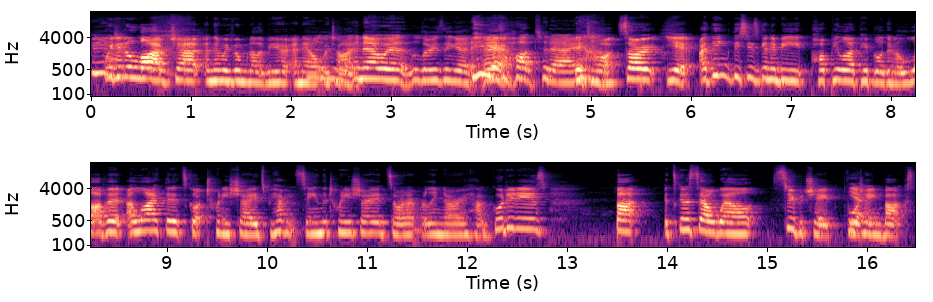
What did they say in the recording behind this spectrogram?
We did a live chat and then we filmed another video and now we're tired. And now we're losing it. Yeah. It's hot today. It's hot. So yeah, I think this is going to be popular. People are going to love it. I like that it's got 20 shades. We haven't seen the 20 shades, so I don't really know how good it is. But it's going to sell well. Super cheap, 14 bucks.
